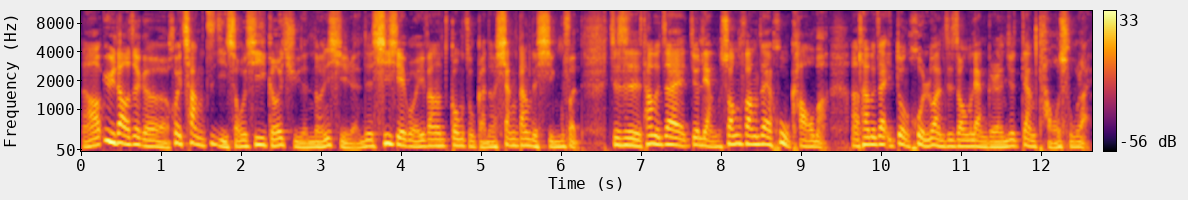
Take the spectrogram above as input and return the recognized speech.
然后遇到这个会唱自己熟悉歌曲的暖血人，这吸血鬼一方公主感到相当的兴奋。就是他们在就两双方在互敲嘛，啊他们在一顿混乱之中，两个人就这样逃出来。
